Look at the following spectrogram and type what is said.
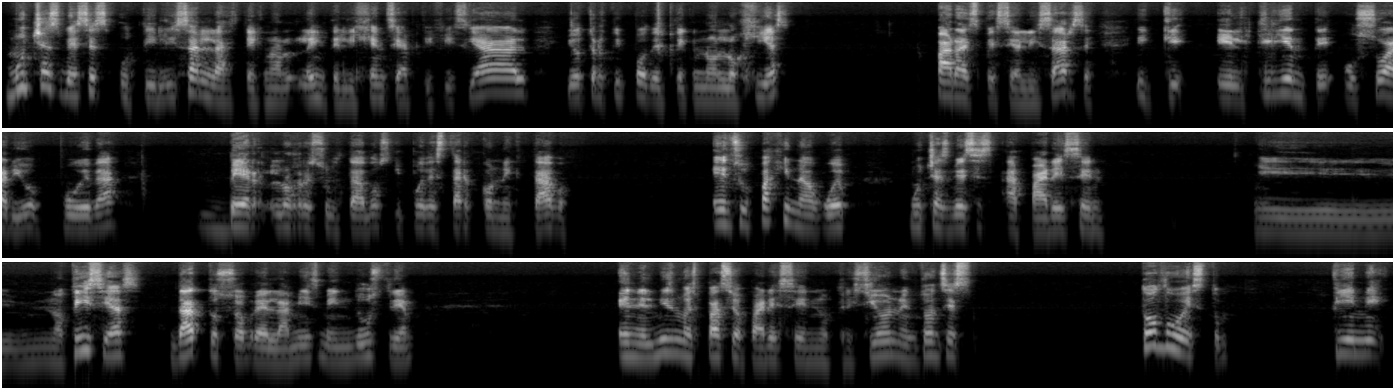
Muchas veces utilizan la, inteligencia artificial y otro tipo de tecnologías para especializarse y que el cliente usuario pueda ver los resultados y pueda estar conectado. En su página web muchas veces aparecen eh, noticias, datos sobre la misma industria. En el mismo espacio aparece nutrición. Entonces, todo esto tiene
